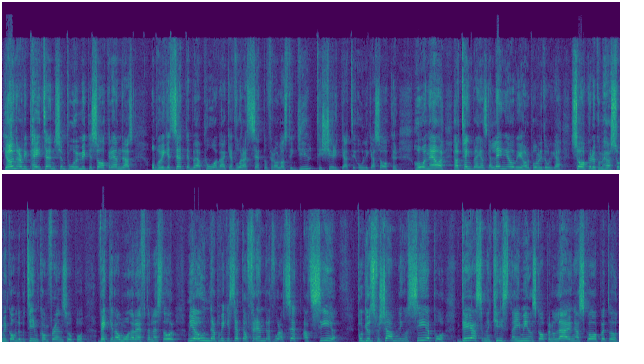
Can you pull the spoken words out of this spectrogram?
Jag undrar om vi pay attention på hur mycket saker ändras och på vilket sätt det börjar påverka våra sätt att förhålla oss till Gud, till kyrka, till olika saker. Och när jag, jag har tänkt på det ganska länge och vi håller på med lite olika saker. Du kommer höra så mycket om det på Team Conference och på veckorna och månader efter nästa år. Men jag undrar på vilket sätt det har förändrat vårt sätt att se på Guds församling och se på det som den kristna gemenskapen och lärjungaskapet och,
